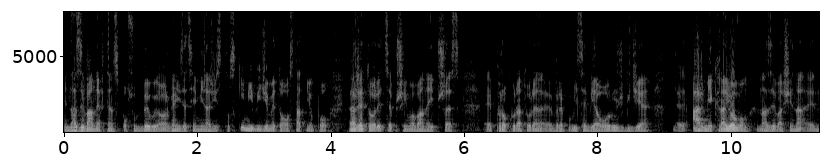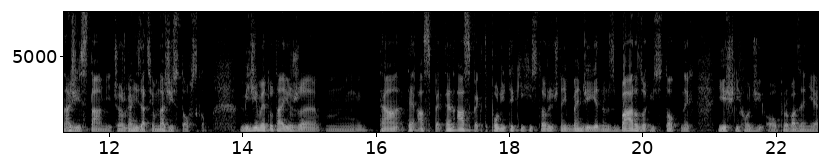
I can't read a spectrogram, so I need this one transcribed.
nazywane w ten sposób były organizacjami nazistowskimi. Widzimy to ostatnio po retoryce przyjmowanej przez prokuraturę w Republice Białoruś, gdzie Armię Krajową nazywa się nazistami, czy organizacją nazistowską. Widzimy tutaj, że mm, ta, te ten aspekt polityki historycznej będzie jednym z bardzo istotnych, jeśli chodzi o prowadzenie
